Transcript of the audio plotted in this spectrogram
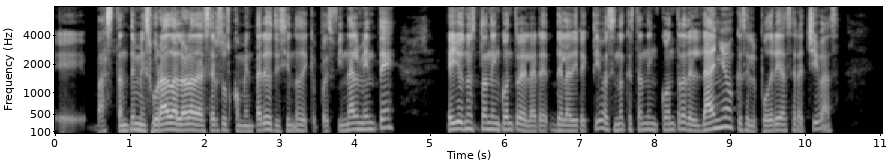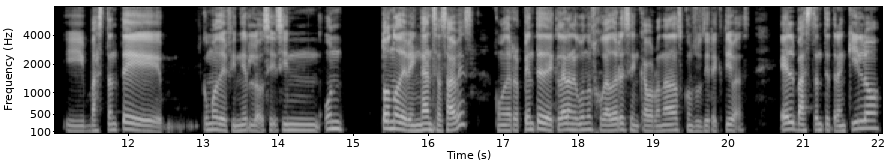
eh, bastante mesurado a la hora de hacer sus comentarios diciendo de que pues finalmente ellos no están en contra de la, de la directiva, sino que están en contra del daño que se le podría hacer a Chivas. Y bastante, ¿cómo definirlo? sin un tono de venganza, ¿sabes? Como de repente declaran algunos jugadores encabronados con sus directivas. Él bastante tranquilo,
